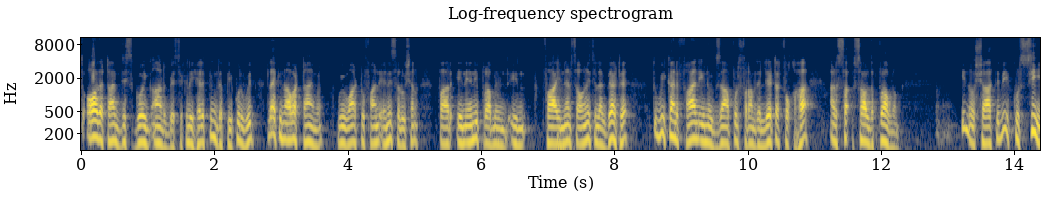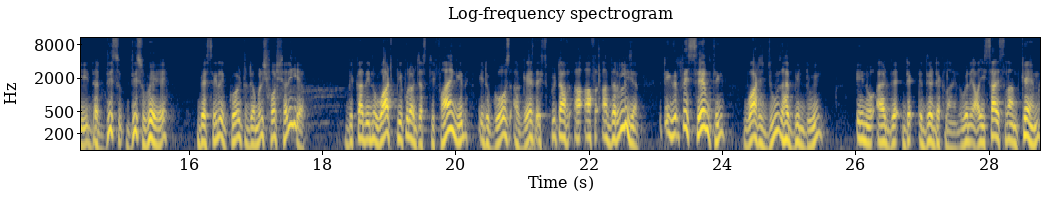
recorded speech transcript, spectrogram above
so all the time this going on basically helping the people with like in our time we want to find any solution for in any problem in finance or anything like that we can find you know examples from the later fuqaha and so- solve the problem you know, Shatibi could see that this, this way basically going to demolish whole Sharia. Because you know what people are justifying it, it goes against the spirit of, of, of the religion. It is exactly the same thing what Jews have been doing, you know, at the, their decline. When Isa Islam came,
